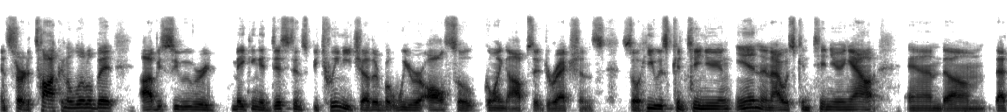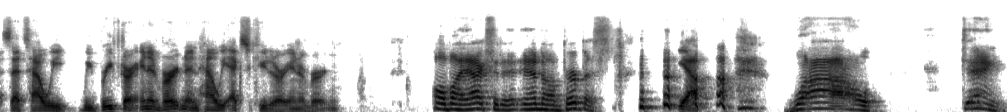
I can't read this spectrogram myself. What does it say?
and started talking a little bit, obviously we were making a distance between each other, but we were also going opposite directions. So he was continuing in and I was continuing out and um, that's that's how we we briefed our inadvertent and how we executed our inadvertent. All by accident and on purpose. Yeah. Wow. Dang.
